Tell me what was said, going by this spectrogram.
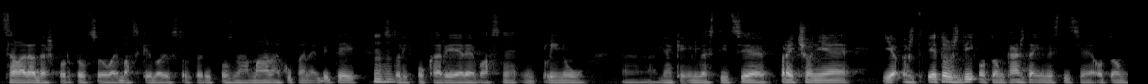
celá rada športovcov, aj basketbalistov, ktorých pozná, má nakúpené byty, uh-huh. z ktorých po kariére vlastne im plynú eh, nejaké investície. Prečo nie? Je, je to vždy o tom, každá investícia je o tom,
